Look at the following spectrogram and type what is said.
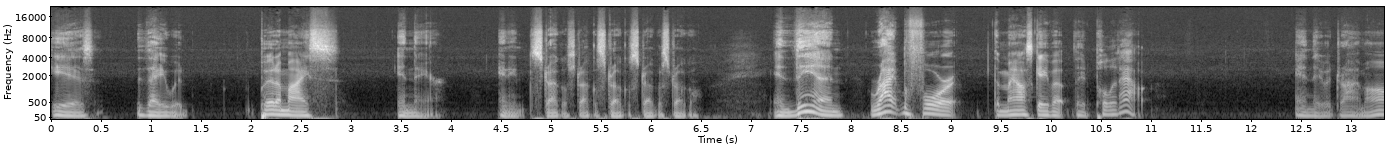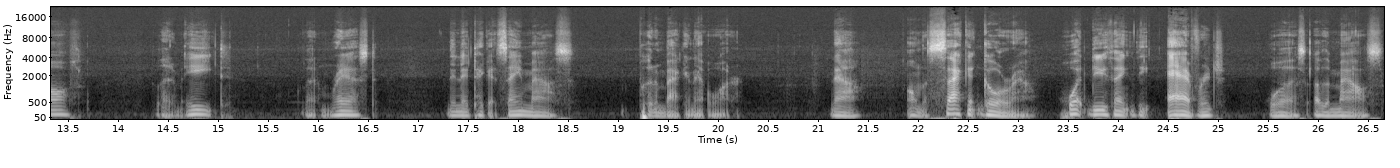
is they would put a mice in there and he'd struggle, struggle, struggle, struggle, struggle. And then right before the mouse gave up, they'd pull it out. And they would dry him off, let him eat, let him rest. Then they'd take that same mouse, put them back in that water. Now, on the second go around, what do you think the average was of the mouse?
